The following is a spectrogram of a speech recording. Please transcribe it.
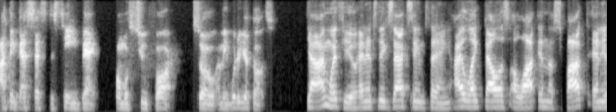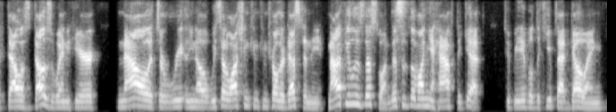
I think that sets this team back almost too far. So, I mean, what are your thoughts? Yeah, I'm with you. And it's the exact same thing. I like Dallas a lot in the spot. And if Dallas does win here, now it's a real, you know, we said Washington control their destiny. Now, if you lose this one, this is the one you have to get to be able to keep that going.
